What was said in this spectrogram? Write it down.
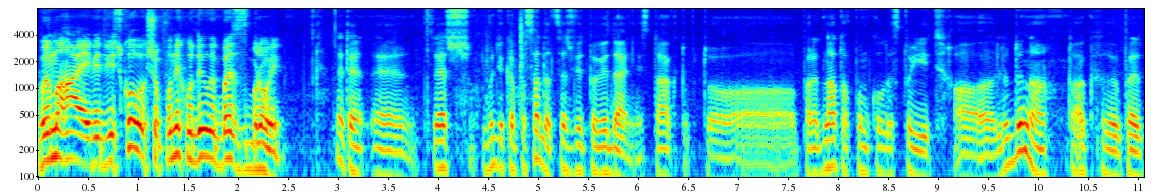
вимагає від військових, щоб вони ходили без зброї. Знаєте, е, це ж будь-яка посада, це ж відповідальність. Так? Тобто перед натовпом, коли стоїть людина, так, перед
